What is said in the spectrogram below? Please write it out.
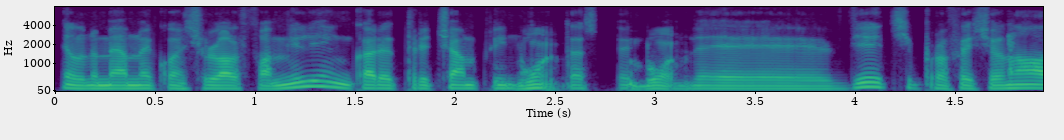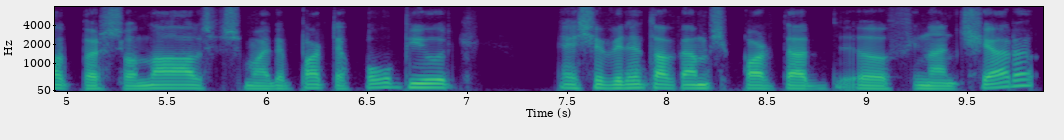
îl numeam noi Consiliul al Familiei, în care treceam prin multe aspecte de vieții, profesional, personal și așa mai departe, hobby-uri. Și evident aveam și partea uh, financiară.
